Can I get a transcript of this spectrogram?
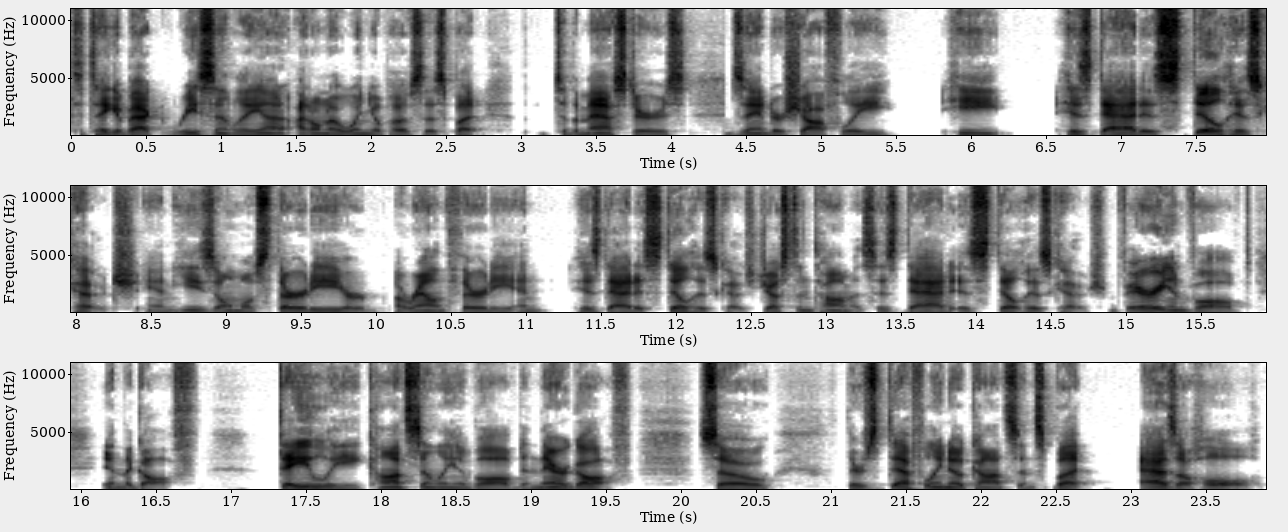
to take it back recently, I, I don't know when you'll post this, but to the Masters, Xander Schauffele, he his dad is still his coach and he's almost 30 or around 30 and his dad is still his coach justin thomas his dad is still his coach very involved in the golf daily constantly involved in their golf so there's definitely no constants but as a whole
